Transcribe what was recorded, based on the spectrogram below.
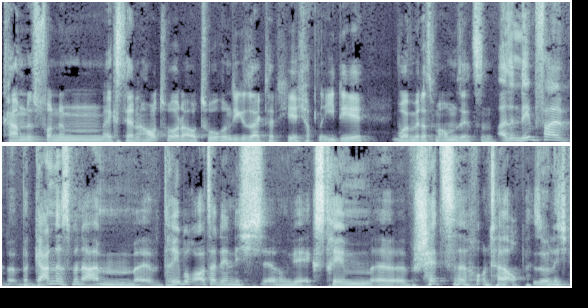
kam das von einem externen Autor oder Autorin, die gesagt hat, hier, ich habe eine Idee, wollen wir das mal umsetzen? Also in dem Fall begann es mit einem äh, Drehbuchautor, den ich irgendwie extrem äh, schätze und auch persönlich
